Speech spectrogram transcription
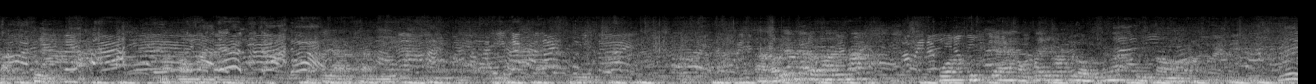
ตัดทุนมาเอามาจักรยานคันนี้อ่าขอเรียกท่านประมาณครับพวงกุญแจของใครทำหล่นนะครับติดต่อนี่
